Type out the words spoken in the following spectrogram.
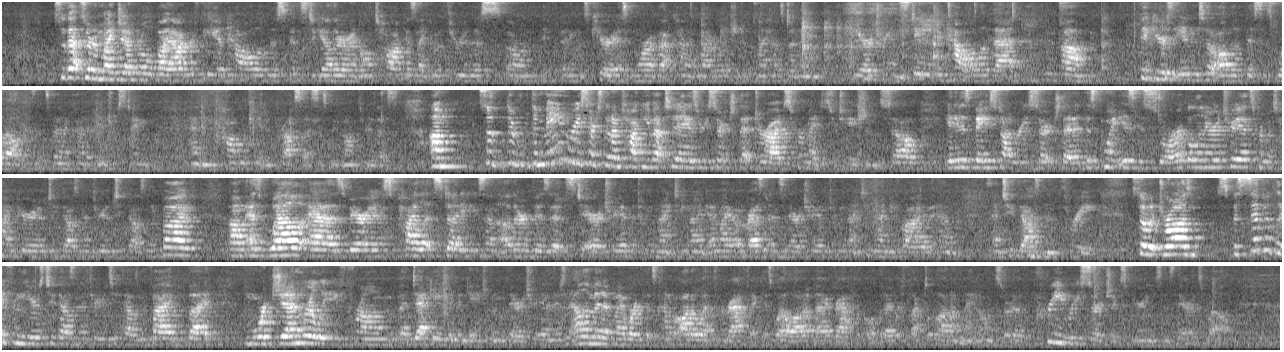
so that's sort of my general biography and how all of this fits together, and I'll talk as I go through this, um, if anyone's curious more about kind of my relationship with my husband and the Eritrean state and how all of that um, figures into all of this as well, because it's been a kind of interesting and complicated process as we've gone through this. Um, so the, the main research that I'm talking about today is research that derives from my dissertation. So it is based on research that at this point is historical in Eritrea. It's from a time period of 2003 to 2005, um, as well as various pilot studies and other visits to Eritrea between 1990 and my own residence in Eritrea between 1995 and, and 2003. So it draws specifically from the years 2003 to 2005, but more generally from a decade of engagement with Eritrea. And there's an element of my work that's kind of autoethnographic as well, autobiographical, that I reflect a lot on my own sort of pre-research experiences there as well.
